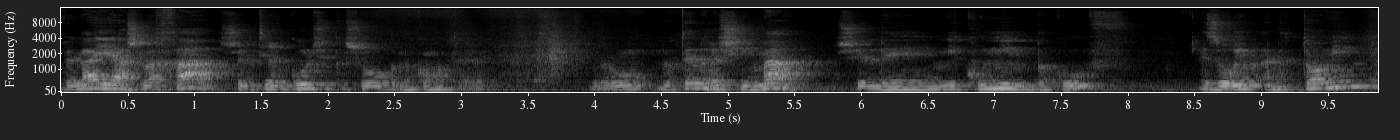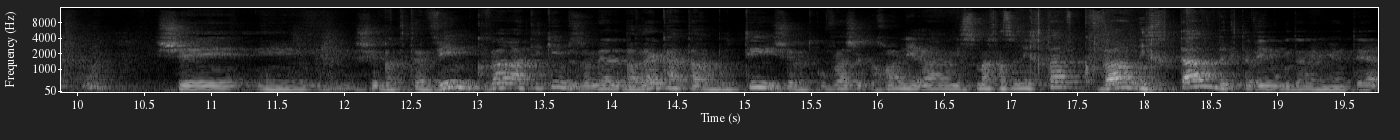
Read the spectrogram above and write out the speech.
ומהי ההשלכה של תרגול שקשור במקומות האלה. הוא נותן רשימה של אה, מיקומים בגוף, אזורים אנטומיים, ש, אה, שבכתבים כבר העתיקים, זאת אומרת ברקע התרבותי של התקופה שככל הנראה המסמך הזה נכתב, כבר נכתב בכתבים מוקדמים יותר,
